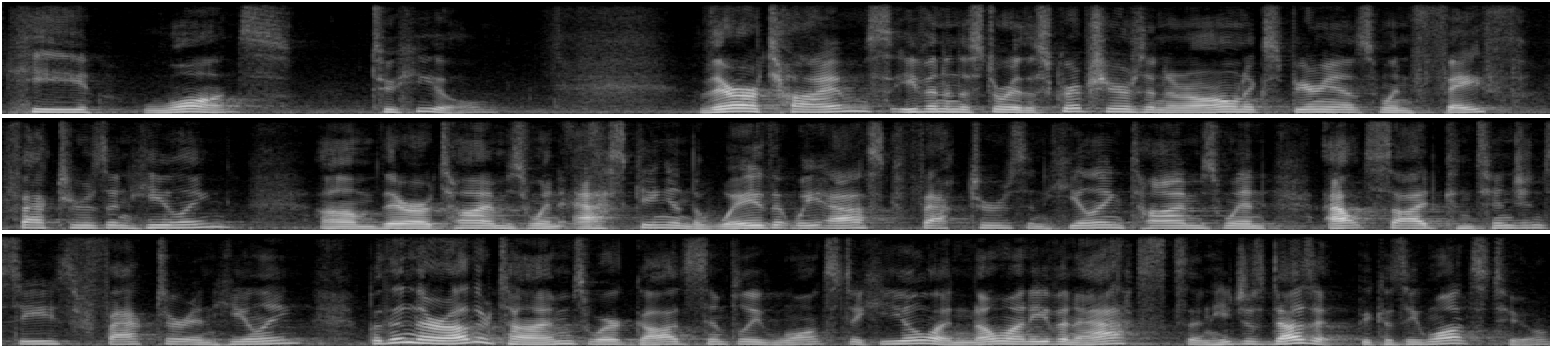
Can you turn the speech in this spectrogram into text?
He wants to heal. There are times, even in the story of the scriptures and in our own experience, when faith factors in healing. Um, there are times when asking and the way that we ask factors in healing, times when outside contingencies factor in healing. But then there are other times where God simply wants to heal and no one even asks and he just does it because he wants to.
